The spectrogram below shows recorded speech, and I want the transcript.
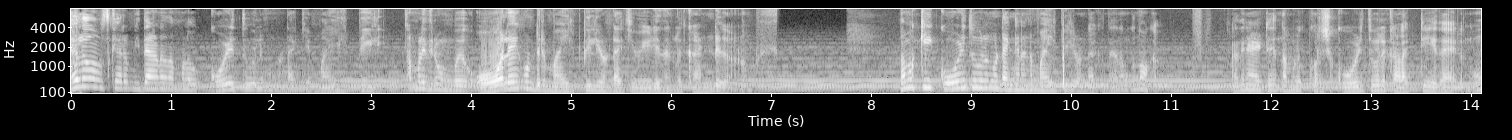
ഹലോ നമസ്കാരം. ഇതാണ് നമ്മൾ കോഴിത്തൂലും കൊണ്ടുണ്ടാക്കിയ മയിൽപ്പീലി. നമ്മൾ ഇതിനു മുമ്പ് ഓലയും കൊണ്ടൊരു മയിൽപ്പീലി ഉണ്ടാക്കിയ വീഡിയോ നിങ്ങൾ കണ്ടു കാണും. നമുക്ക് ഈ കോഴിത്തൂലും കൊണ്ട് എങ്ങനെയാണ് മയിൽപ്പീലി ഉണ്ടാക്കുന്നത് നമുക്ക് നോക്കാം. അതിനായിട്ട് നമ്മൾ കുറച്ച് കോഴിത്തൂൽ കളക്ട് ചെയ്തായിരുന്നു.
